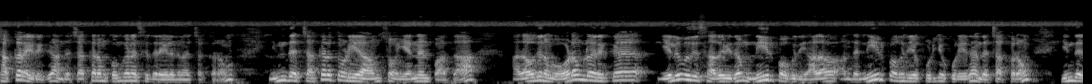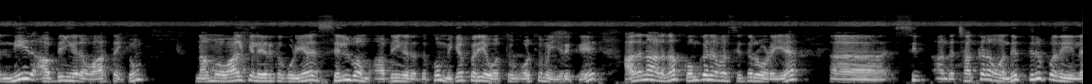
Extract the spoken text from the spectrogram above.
சக்கரம் இருக்கு. அந்த சக்கரம் கொங்கண சித்தர் எழுதின சக்கரம். இந்த சக்கரத்துடைய அம்சம் என்னன்னு பார்த்தா அதாவது நம்ம உடம்புல இருக்க எழுபது சதவீதம் நீர் பகுதி அதாவது அந்த நீர் பகுதியை குடிக்கக்கூடியது அந்த சக்கரம். இந்த நீர் அப்படிங்கிற வார்த்தைக்கும் நம்ம வாழ்க்கையில இருக்கக்கூடிய செல்வம் அப்படிங்கிறதுக்கும் மிகப்பெரிய ஒத்து ஒற்றுமை இருக்கு. அதனாலதான் கொங்கனவர் சித்தருடைய சித்- அந்த சக்கரம் வந்து திருப்பதியில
